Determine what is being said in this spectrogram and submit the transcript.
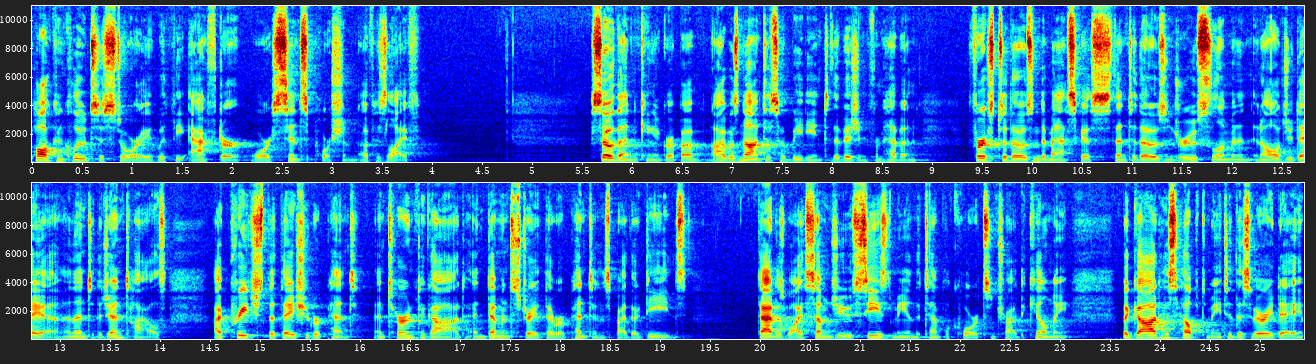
Paul concludes his story with the after or since portion of his life. So then, King Agrippa, I was not disobedient to the vision from heaven, first to those in Damascus, then to those in Jerusalem and in all Judea, and then to the Gentiles. I preached that they should repent and turn to God and demonstrate their repentance by their deeds. That is why some Jews seized me in the temple courts and tried to kill me. But God has helped me to this very day,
